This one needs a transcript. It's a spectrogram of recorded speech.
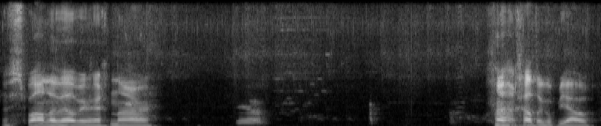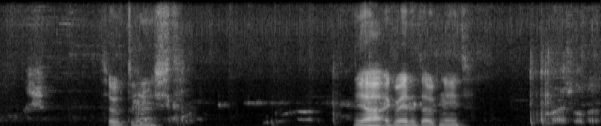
We spannen wel weer echt naar. ja. Gaat ook op jou. Zo triest. Ja, ik weet het ook niet. Maar is wel leuk.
